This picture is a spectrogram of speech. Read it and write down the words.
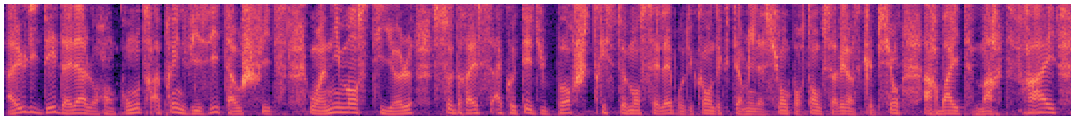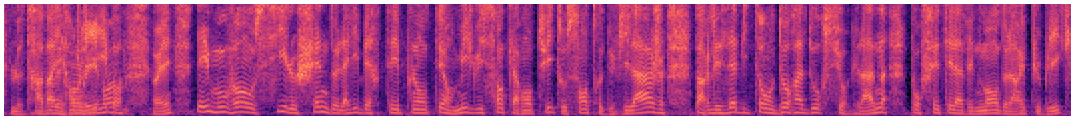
a eu l'idée d'aller à leur rencontre après une visite à Auschwitz, où un immense tilleul se dresse à côté du porche tristement célèbre du camp d'extermination, portant, vous savez, l'inscription Arbeit macht frei, le travail Rend libre. libre. Oui. Émouvant aussi le chêne de la liberté planté en 1848 au centre du village par les habitants d'Oradour-sur-Glane pour fêter l'avènement de la République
